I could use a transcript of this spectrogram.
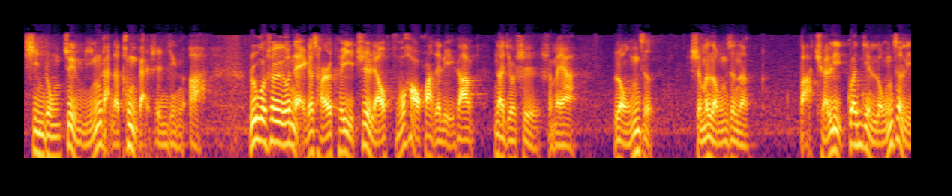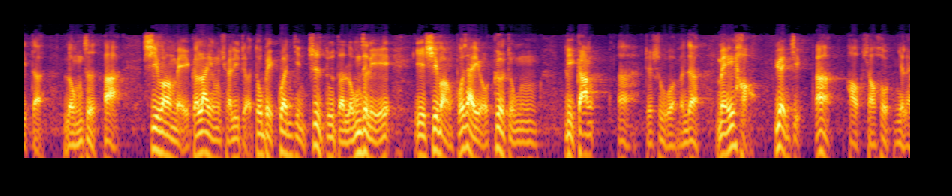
心中最敏感的痛感神经啊。如果说有哪个词儿可以治疗符号化的李刚，那就是什么呀？笼子，什么笼子呢？把权力关进笼子里的笼子啊！希望每个滥用权力者都被关进制度的笼子里，也希望不再有各种李刚啊！这是我们的美好愿景啊！好，稍后你来。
